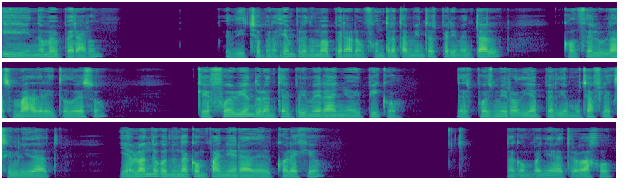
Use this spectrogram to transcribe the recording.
y no me operaron. He dicho operación, pero no me operaron. Fue un tratamiento experimental con células madre y todo eso, que fue bien durante el primer año y pico. Después mi rodilla perdió mucha flexibilidad y hablando con una compañera del colegio, una compañera de trabajo,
